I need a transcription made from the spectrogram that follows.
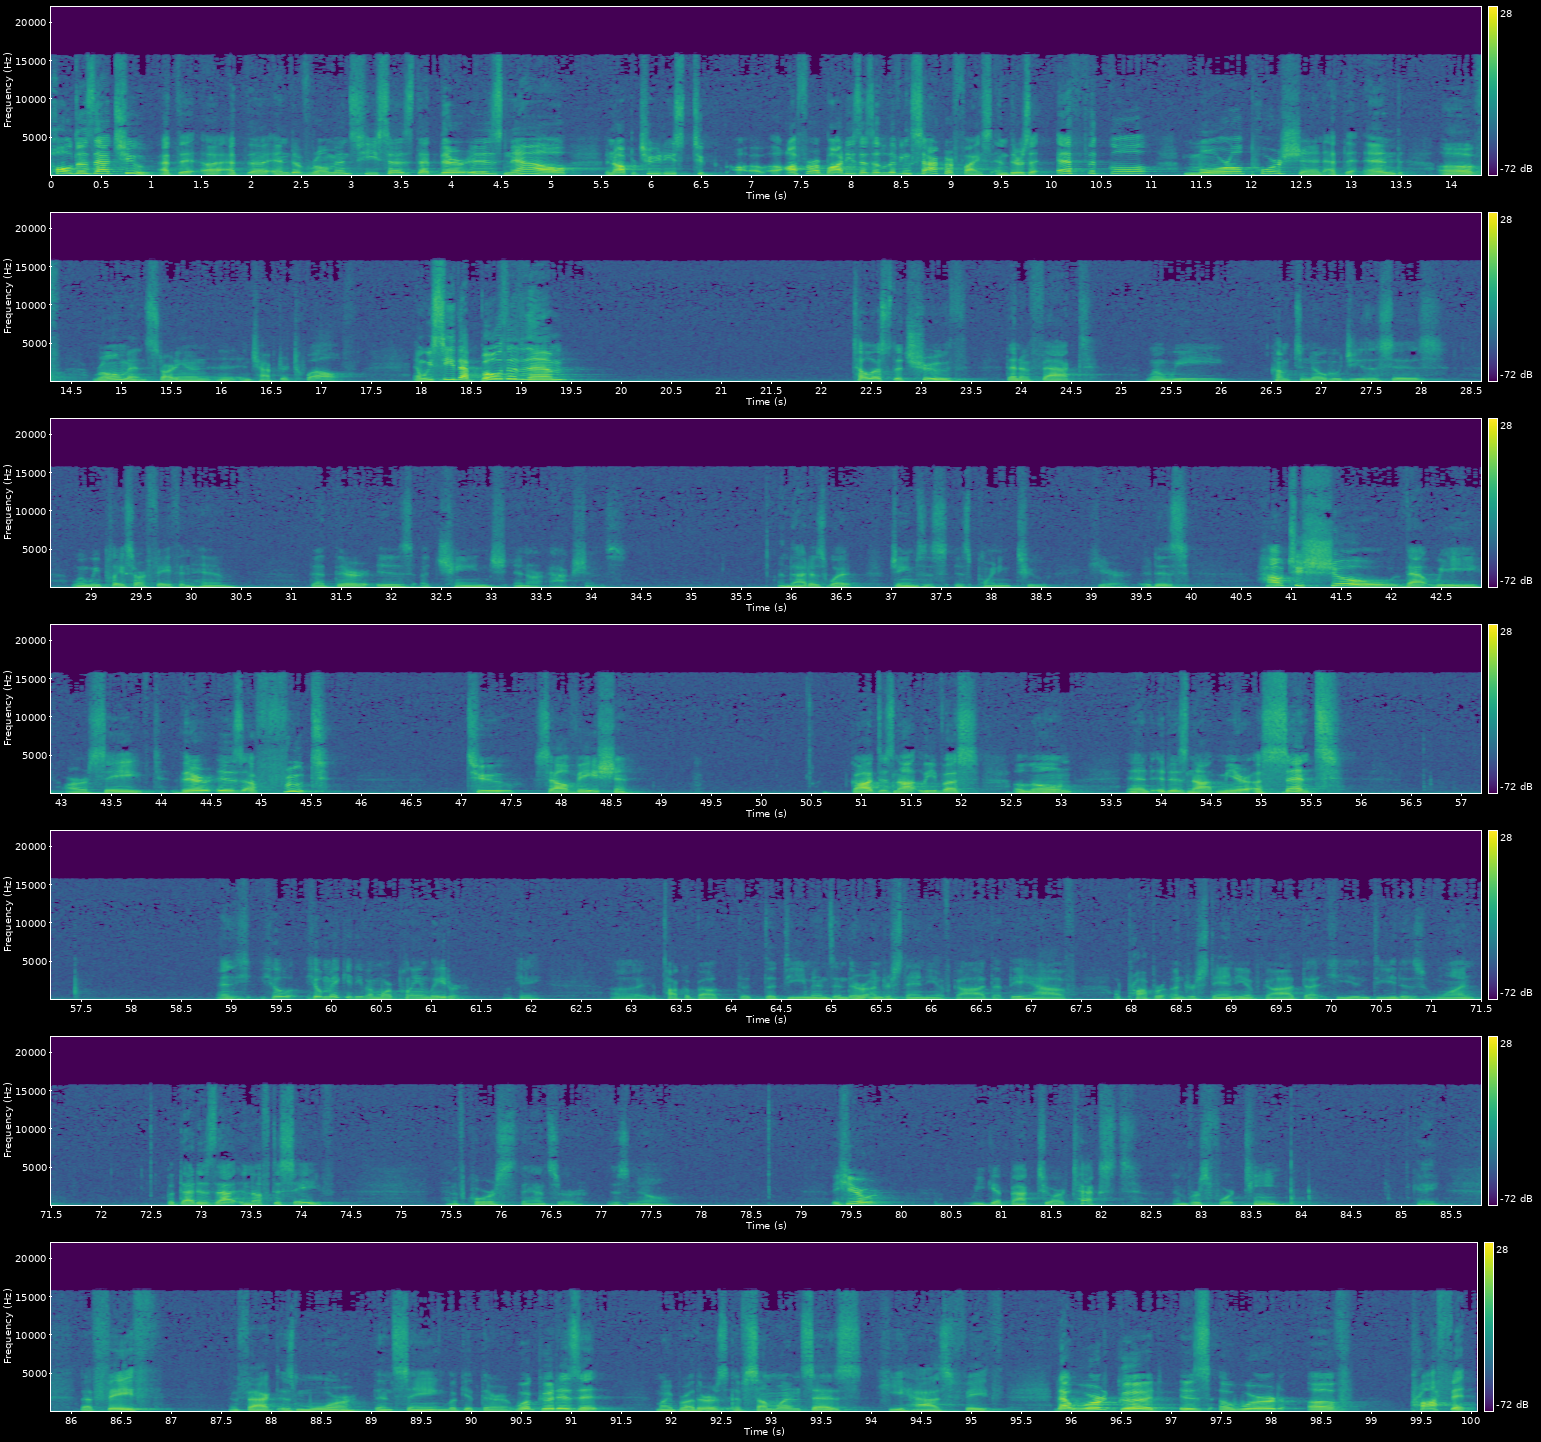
Paul does that too. At the, uh, at the end of Romans, he says that there is now an opportunity to uh, offer our bodies as a living sacrifice. And there's an ethical moral portion at the end of Romans, starting in, in, in chapter 12. And we see that both of them tell us the truth that, in fact, when we come to know who Jesus is, when we place our faith in Him, that there is a change in our actions. And that is what James is, is pointing to here. It is how to show that we are saved. There is a fruit to salvation. God does not leave us alone, and it is not mere assent. And he'll, he'll make it even more plain later, okay? Uh, talk about the, the demons and their understanding of God, that they have a proper understanding of God that He indeed is one. But that is that enough to save? And of course, the answer is no. But here we get back to our text in verse 14. Okay? That faith, in fact, is more than saying. Look at there. What good is it, my brothers, if someone says he has faith? That word good is a word of profit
